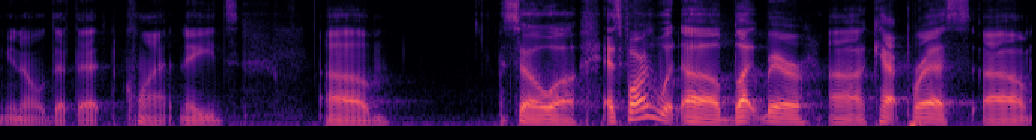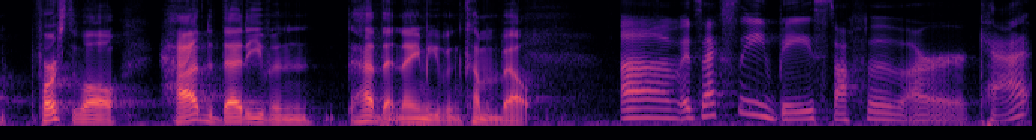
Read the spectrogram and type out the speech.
you know, that that client needs. Um, so uh, as far as what uh, Black Bear uh, Cat Press, um, first of all, how did that even, how did that name even come about? Um, it's actually based off of our cat.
